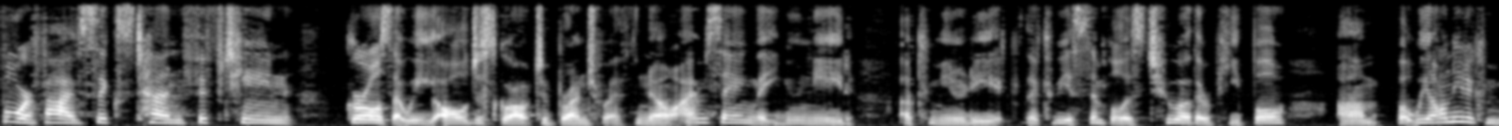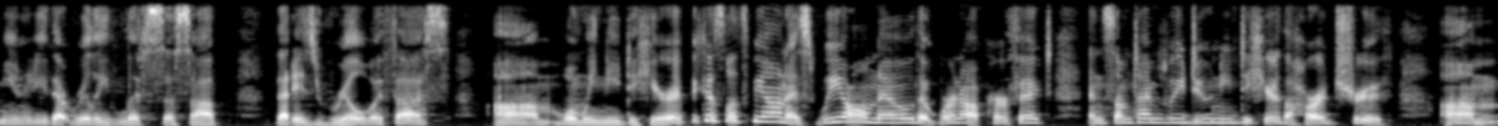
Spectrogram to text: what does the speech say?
four, five, six, ten, fifteen girls that we all just go out to brunch with. No, I'm saying that you need a community that could be as simple as two other people. Um, but we all need a community that really lifts us up, that is real with us um, when we need to hear it. Because let's be honest, we all know that we're not perfect, and sometimes we do need to hear the hard truth. Um,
